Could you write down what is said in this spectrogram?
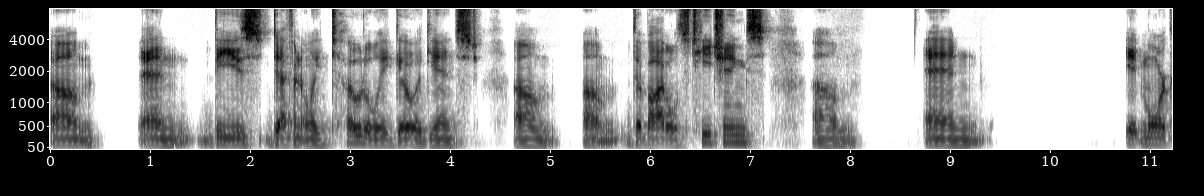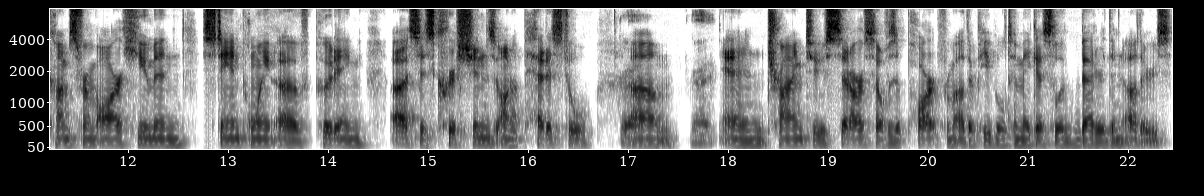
Um, and these definitely totally go against um, um, the Bible's teachings, um, and it more comes from our human standpoint of putting us as Christians on a pedestal Right. um, right. and trying to set ourselves apart from other people to make us look better than others,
